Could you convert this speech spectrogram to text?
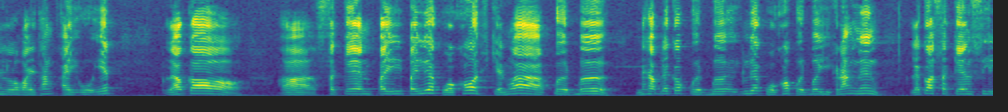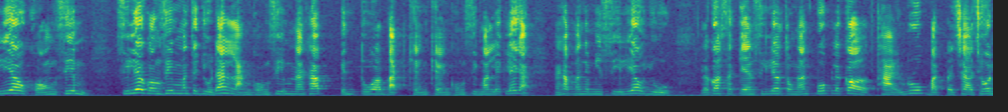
Android ทั้ง iOS แล้วก็ สแกนไปไปเลือกหัวข้อที่เขียนว่าเปิดเบอร์นะครับแล้วก็เปิดเบอร์เลือกหัวข้อเปิดเบอร์อีกครั้งหนึ่งแล้วก็สแกนซีเรียลของซิมซีเรียลของซิมมันจะอยู่ด้านหลังของซิมนะครับเป็นตัวบัตรแข็งๆของซิมมันเล็กๆอะนะครับมันจะมีซีเรียลอยู่ แล้วก็สแกนซีเรียลตรงนั้นปุ๊บแล้วก็ถ่ายรูปบัตรประชาชน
